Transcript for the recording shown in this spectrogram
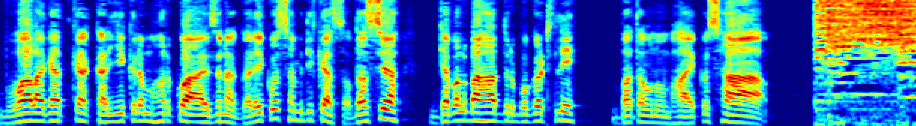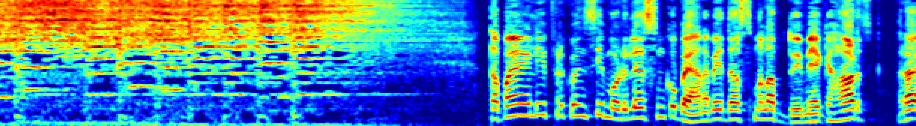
भुवा लगायतका कार्यक्रमहरूको आयोजना गरेको समितिका सदस्य डबल बहादुर बोगटीले बताउनु भएको छ। तपाईँ अहिले फ्रिक्वेन्सी मोडुलेसनको बयानब्बे दशमलव दुई मेगा हर्ज र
